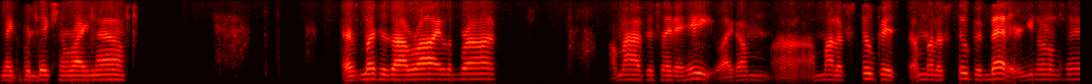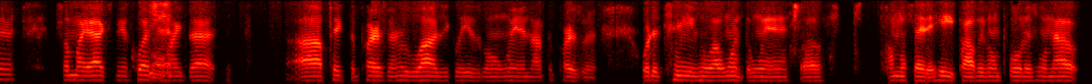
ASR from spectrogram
make a prediction right now. As much as I ride LeBron, I'm gonna have to say the Heat. Like I'm, uh, I'm not a stupid, I'm not a stupid better. You know what I'm saying? Somebody asked me a question yeah. like that. I'll pick the person who logically is going to win, not the person or the team who I want to win. So I'm gonna say the Heat probably gonna pull this one out.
